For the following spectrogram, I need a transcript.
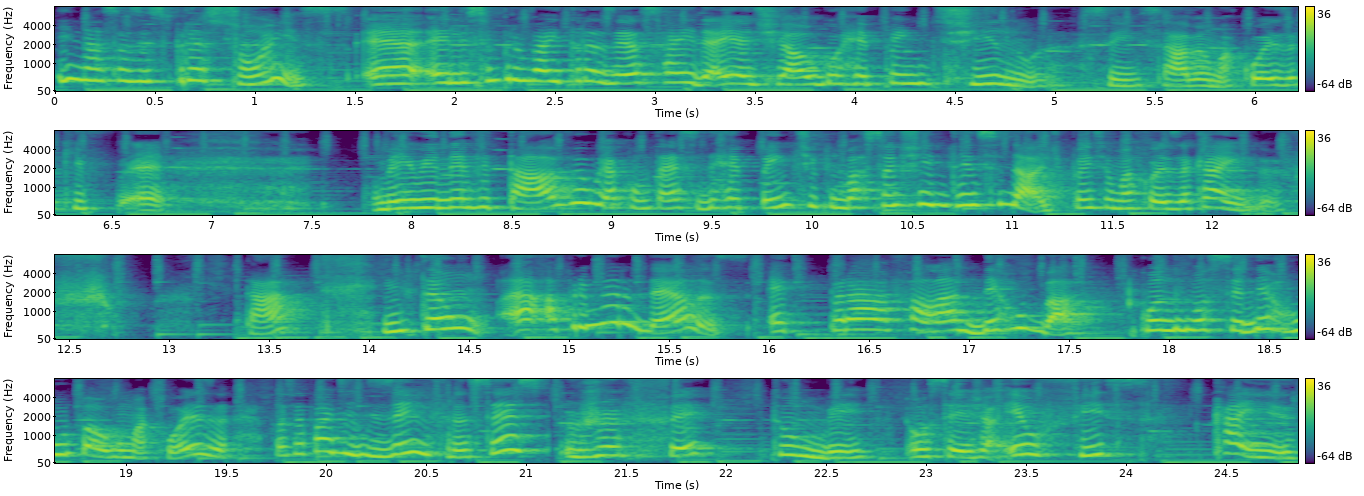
E nessas expressões, é, ele sempre vai trazer essa ideia de algo repentino, assim, sabe? Uma coisa que é meio inevitável e acontece de repente com bastante intensidade. Pense uma coisa caindo tá? Então, a, a primeira delas é para falar derrubar. Quando você derruba alguma coisa, você pode dizer em francês je fais tomber, ou seja, eu fiz cair.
